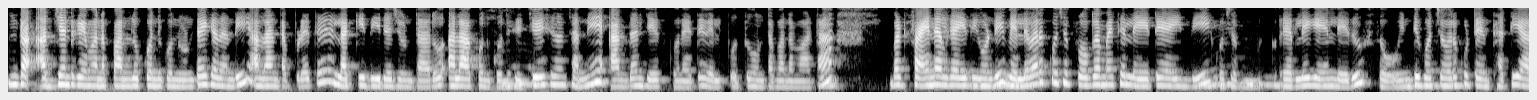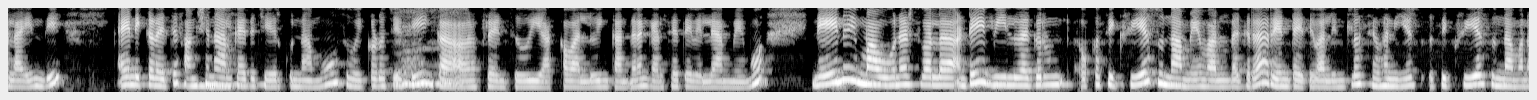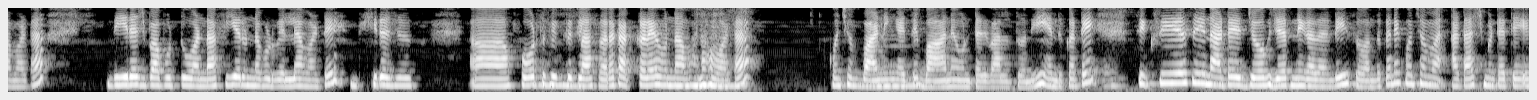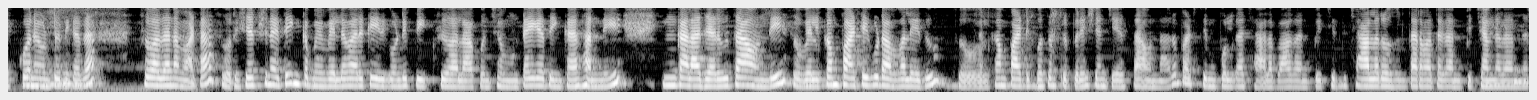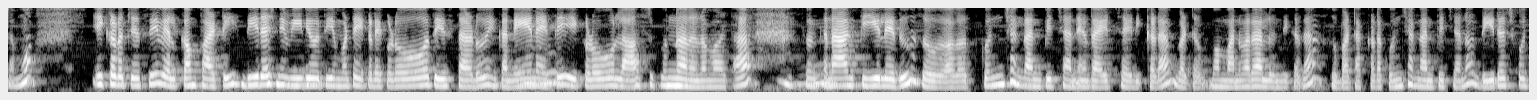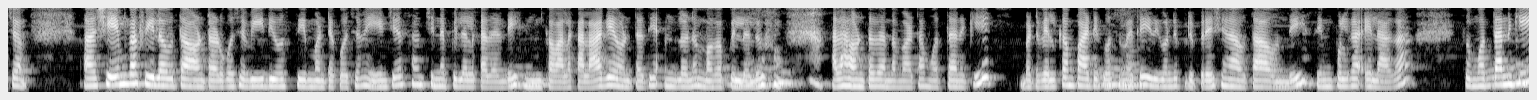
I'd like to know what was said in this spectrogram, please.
ఇంకా అర్జెంట్గా ఏమైనా పనులు కొన్ని కొన్ని ఉంటాయి కదండి. అలాంటప్పుడైతే లక్కీ ధీరజ్ ఉంటారు. అలా కొన్ని కొన్ని సిచ్యువేషన్స్ అన్నీ అర్థం చేసుకొని అయితే వెళ్ళిపోతూ ఉంటాం అన్నమాట బట్ ఫైనల్గా ఇదిగోండి వెళ్ళే వరకు కొంచెం ప్రోగ్రామ్ అయితే లేటే అయింది. కొంచెం ఎర్లీగా ఏం లేదు. సో ఇంటికి వచ్చే వరకు టెన్ థర్టీ అలా అయింది. అండ్ ఇక్కడైతే ఫంక్షన్ హాల్కి అయితే చేరుకున్నాము. సో ఇక్కడ వచ్చేసి ఇంకా ఫ్రెండ్స్ ఈ అక్క వాళ్ళు ఇంకా అందరం కలిసి అయితే వెళ్ళాము మేము. నేను మా ఓనర్స్ వాళ్ళ అంటే వీళ్ళ దగ్గర ఒక సిక్స్ ఇయర్స్ ఉన్నాం మేము వాళ్ళ దగ్గర. రెంట్ అయితే వాళ్ళ ఇంట్లో seven years six years ఉన్నామన్నమాట Dheeraj Babu two and half year ఉన్నప్పుడు వెళ్ళామంటే ధీరజ్ ఫోర్త్ ఫిఫ్త్ క్లాస్ వరకు అక్కడే ఉన్నామన్నమాట కొంచెం బాండింగ్ అయితే బాగానే ఉంటుంది వాళ్ళతోని. ఎందుకంటే six years not joke journey కదండి. సో అందుకనే కొంచెం అటాచ్మెంట్ అయితే ఎక్కువనే ఉంటుంది కదా. సో అదనమాట సో రిసెప్షన్ అయితే ఇంకా మేము వెళ్ళే వరకు ఇదిగోండి పిక్స్ అలా కొంచెం ఉంటాయి కదా ఇంకా అవన్నీ. ఇంకా అలా జరుగుతూ ఉంది. సో వెల్కమ్ పార్టీ కూడా అవ్వలేదు. సో వెల్కమ్ పార్టీ కోసం ప్రిపరేషన్ చేస్తూ ఉన్నారు. బట్ సింపుల్గా చాలా బాగా అనిపించింది. చాలా రోజుల తర్వాత కనిపించాం కదా అందరము. ఇక్కడ వచ్చేసి వెల్కమ్ పార్టీ. ధీరజ్ని వీడియో తీయమంటే ఎక్కడెక్కడో తీస్తాడు. ఇంకా నేనైతే ఎక్కడో లాస్ట్కున్నాను అనమాట సో ఇంకా నాకు తీయలేదు. సో కొంచెం కనిపించాను నేను రైట్ సైడ్ ఇక్కడ. బట్ మా మనవరాలు ఉంది కదా. సో బట్ అక్కడ కొంచెం కనిపించాను. ధీరజ్ కొంచెం షేమ్గా ఫీల్ అవుతూ ఉంటాడు. కొంచెం వీడియోస్ తీయమంటే కొంచెం ఏం చేస్తాం? చిన్నపిల్లలు కదండి. ఇంకా వాళ్ళకి అలాగే ఉంటుంది. అందులోనే మగపిల్లలు అలా ఉంటుంది అన్నమాట మొత్తానికి. బట్ వెల్కమ్ పార్టీ కోసం అయితే ఇదిగోండి ప్రిపరేషన్ అవుతా ఉంది. సింపుల్గా ఇలాగా. సో మొత్తానికి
